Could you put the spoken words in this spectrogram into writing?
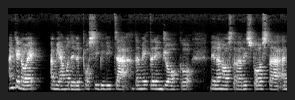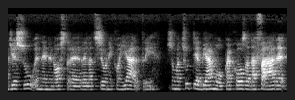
Anche noi abbiamo delle possibilità da mettere in gioco nella nostra risposta a Gesù e nelle nostre relazioni con gli altri. Insomma, tutti abbiamo qualcosa da fare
